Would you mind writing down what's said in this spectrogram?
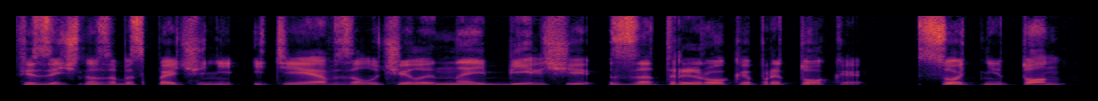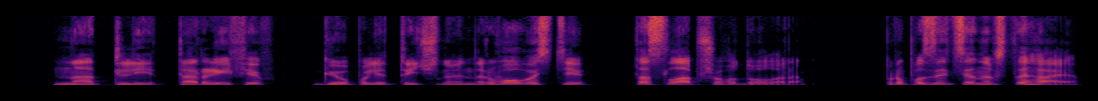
фізично забезпечені ETF залучили найбільші за три роки притоки сотні тонн на тлі тарифів, геополітичної нервовості та слабшого долара. Пропозиція не встигає.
